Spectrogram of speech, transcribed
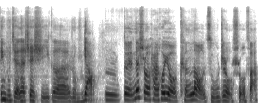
并不觉得这是一个荣耀。嗯，对，那时候还会有啃老族这种说法。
